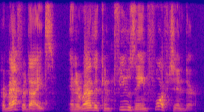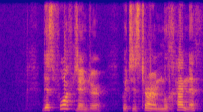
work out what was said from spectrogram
hermaphrodites, and a rather confusing fourth gender. This fourth gender, which is termed mukhannath,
